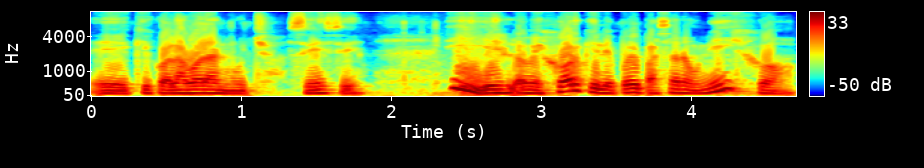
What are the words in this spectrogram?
eh, que colaboran mucho, sí, sí. Y es lo mejor que le puede pasar a un hijo,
